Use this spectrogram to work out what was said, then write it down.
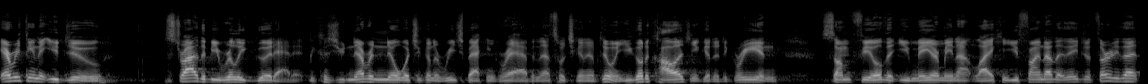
everything that you do strive to be really good at it because you never know what you're going to reach back and grab, and that's what you're going to end up doing. You go to college and you get a degree in some feel that you may or may not like, and you find out at the age of 30 that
